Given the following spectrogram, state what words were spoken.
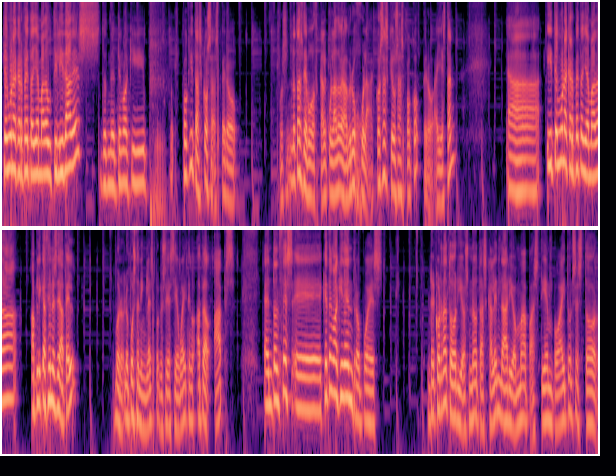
Tengo una carpeta llamada utilidades, donde tengo aquí poquitas cosas, pero pues notas de voz, calculadora, brújula, cosas que usas poco, pero ahí están. Ah, y tengo una carpeta llamada aplicaciones de Apple. Bueno, lo he puesto en inglés porque soy así guay. Tengo Apple Apps. Entonces, eh, ¿qué tengo aquí dentro? Pues recordatorios, notas, calendario, mapas, tiempo, iTunes Store,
